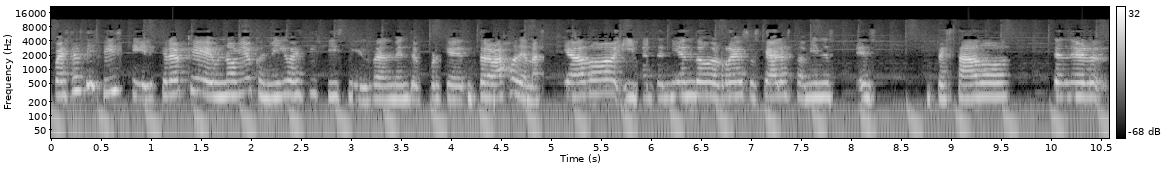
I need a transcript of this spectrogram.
Pues es difícil, creo que un novio conmigo es difícil realmente porque trabajo demasiado y manteniendo redes sociales también es, es pesado tener,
